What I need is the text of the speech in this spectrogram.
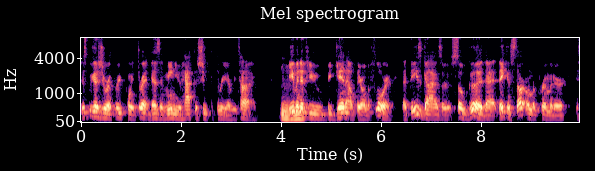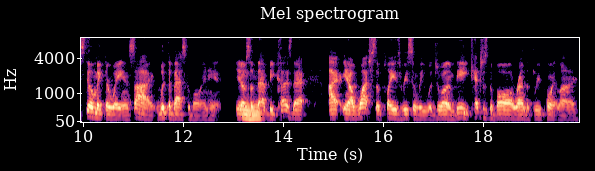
just because you're a three point threat doesn't mean you have to shoot the three every time. Mm-hmm. Even if you begin out there on the floor, that these guys are so good that they can start on the perimeter and still make their way inside with the basketball in hand. You know, mm-hmm. so that because that I, you know, I watched the plays recently with Joel Embiid catches the ball around the three point line,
